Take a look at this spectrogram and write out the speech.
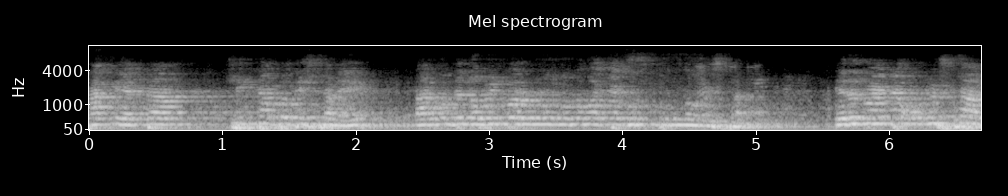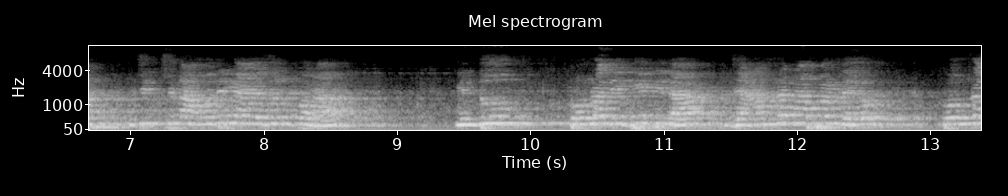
থাকে একটা শিক্ষা প্রতিষ্ঠানে, তার মধ্যে নবীনবরণ অন্যতম একটা গুরুত্বপূর্ণ অনুষ্ঠান। এরকম একটা অনুষ্ঠান উচিত ছিল আমাদেরই আয়োজন করা। কিন্তু তোমরা দেখিয়ে দিলা যে আমরা না পারলেও তোমরা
